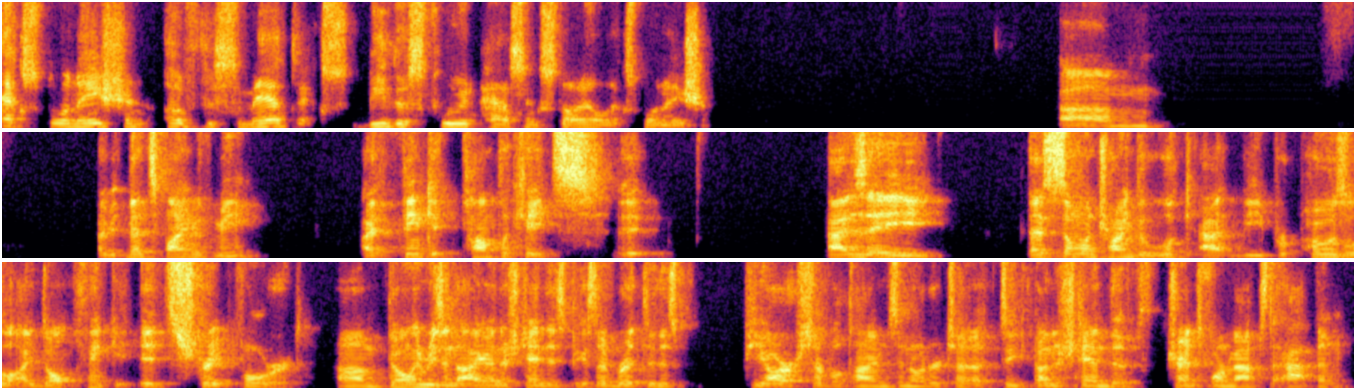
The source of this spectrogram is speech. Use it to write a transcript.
explanation of the semantics be this fluid passing style explanation? Um, I mean, that's fine with me. I think it complicates it. As a, as someone trying to look at the proposal, I don't think it's straightforward. Um, the only reason I understand is because I've read through this PR several times in order to, to understand the transform maps that happen.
